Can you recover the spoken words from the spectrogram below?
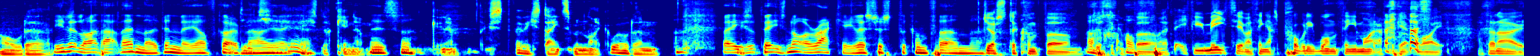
older. He looked like that then, though, didn't he? I've got him now. Yeah, yeah, he's looking um, It's, uh, looking um, looks very statesmanlike. Well done. but he's but he's not Iraqi. Let's just to confirm. Uh, Just to confirm, just to Oh, confirm, if you meet him, I think that's probably one thing you might have to get right. I don't know.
